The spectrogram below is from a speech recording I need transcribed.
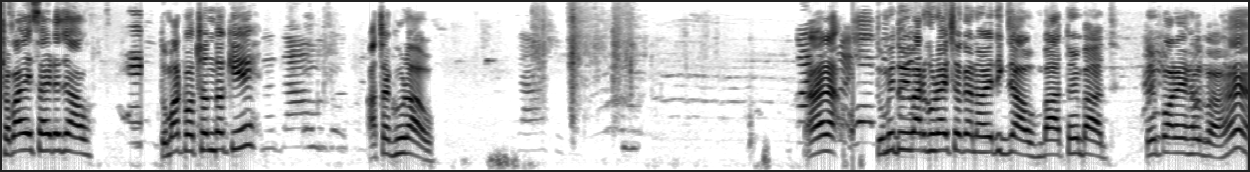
সবাই এই সাইডে যাও। তোমার পছন্দ কি? আচ্ছা ঘুরাও। তুমি দুইবার ঘুরাইছো কেন? এদিক যাও, বাদ, তুমি বাদ। তুমি পরে খেলবা হ্যাঁ?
